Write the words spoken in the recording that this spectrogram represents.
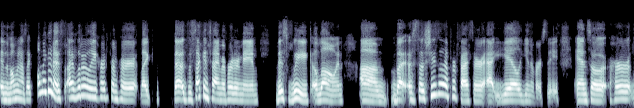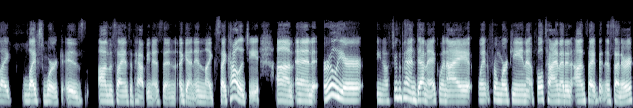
in the moment, I was like, oh my goodness, I've literally heard from her. Like, that was the second time I've heard her name this week alone. Um, but uh, so she's a professor at Yale University. And so her like life's work is on the science of happiness and again in like psychology. Um, and earlier, you know, through the pandemic, when I went from working full time at an on site fitness center,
